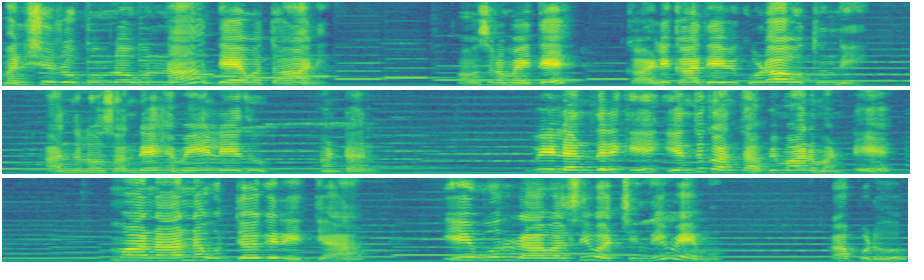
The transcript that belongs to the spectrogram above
మనిషి రూపంలో ఉన్న దేవత అని. అవసరమైతే కాళికాదేవి కూడా అవుతుంది. అందులో సందేహమే లేదు అంటారు. వీళ్ళందరికీ ఎందుకు అంత అభిమానం అంటే మా నాన్న ఉద్యోగ రీత్యా ఈ ఊరు రావాల్సి వచ్చింది మేము. అప్పుడు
